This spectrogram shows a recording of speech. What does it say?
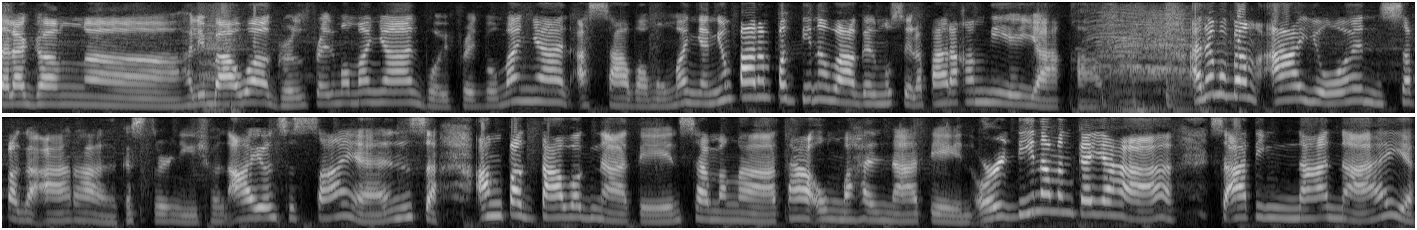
talagang, ah, halimbawa, girlfriend mo man yan, boyfriend mo man yan, asawa mo man yan, yung parang pag tinawagan mo sila, para kang niyayakap. Ano mo bang ayon sa pag-aaral, Castor Nation, ayon sa science, ang pagtawag natin sa mga taong mahal natin or di naman kaya ha, sa ating nanay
